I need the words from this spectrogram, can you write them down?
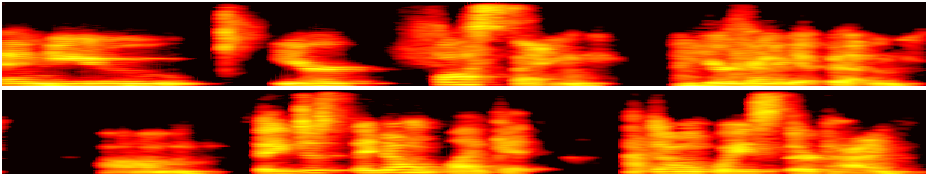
and you you're fussing you're going to get bitten. Um, they just they don't like it. Don't waste their time.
